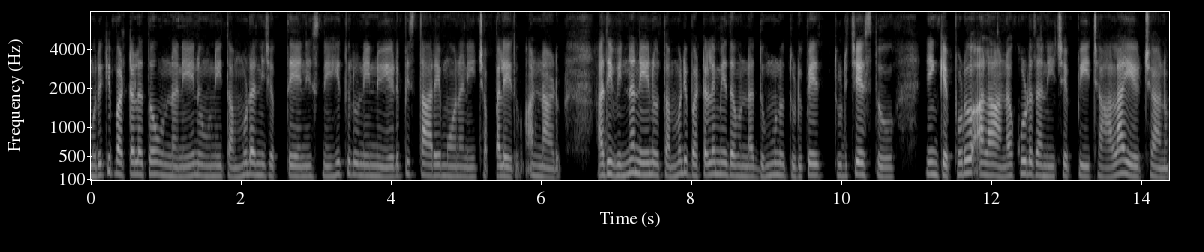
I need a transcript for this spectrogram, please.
మురికి బట్టలతో ఉన్న నేను నీ తమ్ముడని చెప్తే నీ స్నేహితులు నిన్ను ఏడిపిస్తారేమోనని చెప్పలేదు అన్నాడు. అది విన్న నేను తమ్ముడి బట్టల మీద ఉన్న దుమ్మును తుడిపే తుడిచేస్తూ ఇంకెప్పుడూ అలా అనకూడదని చెప్పి చాలా ఏడ్చాను.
